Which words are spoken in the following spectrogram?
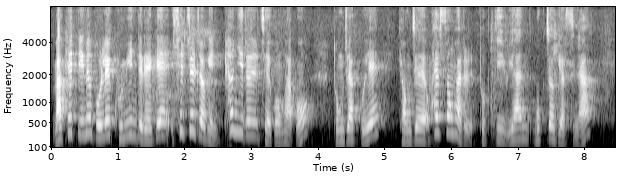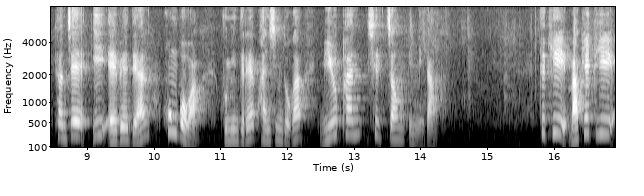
마켓D는 본래 구민들에게 실질적인 편의를 제공하고 동작구의 경제 활성화를 돕기 위한 목적이었으나 현재 이 앱에 대한 홍보와 구민들의 관심도가 미흡한 실정입니다. 특히 마케티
